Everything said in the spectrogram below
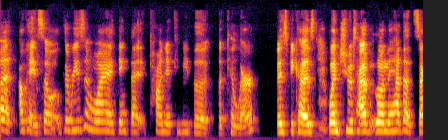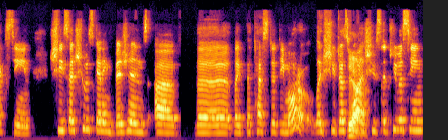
But okay, so the reason why I think that Tanya can be the the killer is because when she was having when they had that sex scene, she said she was getting visions of the like the testa di moro. Like she just Yeah. was. She said she was seeing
